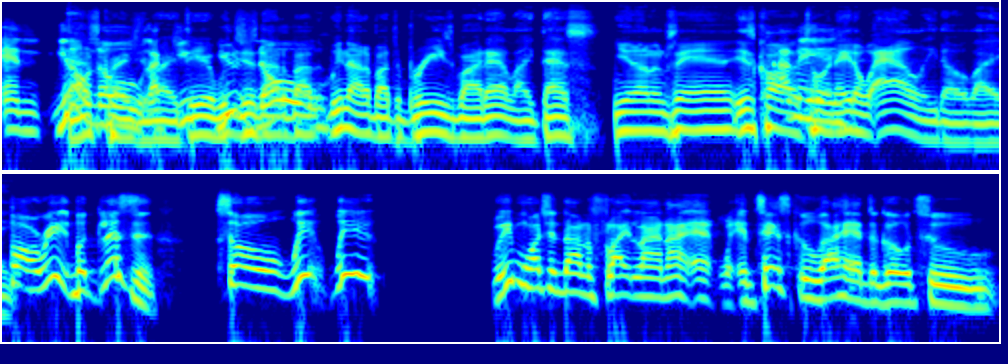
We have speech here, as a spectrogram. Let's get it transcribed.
And you that's don't know, crazy like right you, there. We you just know, not about. We're not about to breeze by that. Like that's you know what I'm saying. It's called I mean- Tornado Alley though. Like for a reason. But listen, so we we we marching down the flight line. I at, in tech school, I had to go to.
